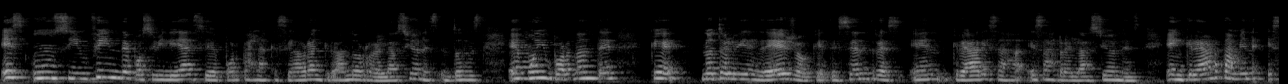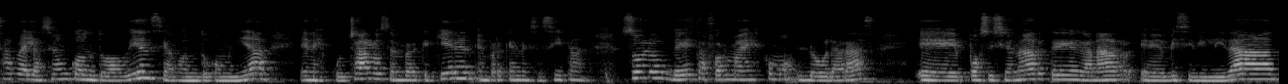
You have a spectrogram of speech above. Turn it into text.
es un sinfín de posibilidades y de puertas las que se abran creando relaciones. Entonces es muy importante que no te olvides de ello, que te centres en crear esas, esas relaciones, en crear también esa relación con tu audiencia, con tu comunidad, en escucharlos, en ver qué quieren, en ver qué necesitan. Solo de esta forma es como lograrás eh, posicionarte, ganar eh, visibilidad,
